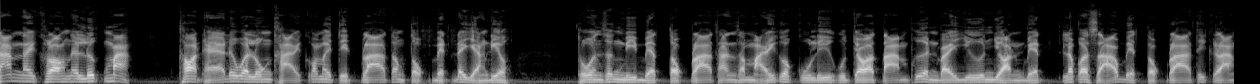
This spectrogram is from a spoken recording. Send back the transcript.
น้ำในคลองนั้นลึกมาก ทอดแหหรือว่าลงขายก็ไม่ติดปลาต้องตกเบ็ดได้อย่างเดียว โทนซึ่งมีเบ็ดตกปลาทันสมัยก็กูลีกูจอตามเพื่อนไปยืนหย่อนเบ็ด แล้วก็สาวเบ็ดตกปลาที่กลาง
